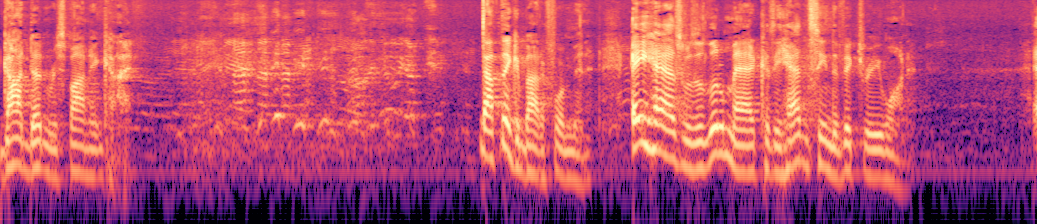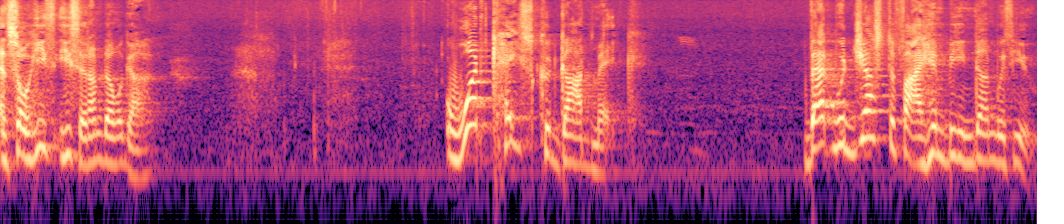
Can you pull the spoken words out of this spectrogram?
God doesn't respond in kind. Now, think about it for a minute. Ahaz was a little mad because he hadn't seen the victory he wanted. And so he, he said, I'm done with God. What case could God make that would justify him being done with you?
